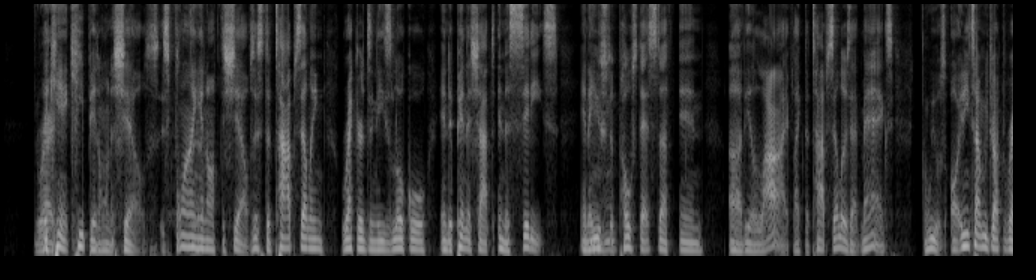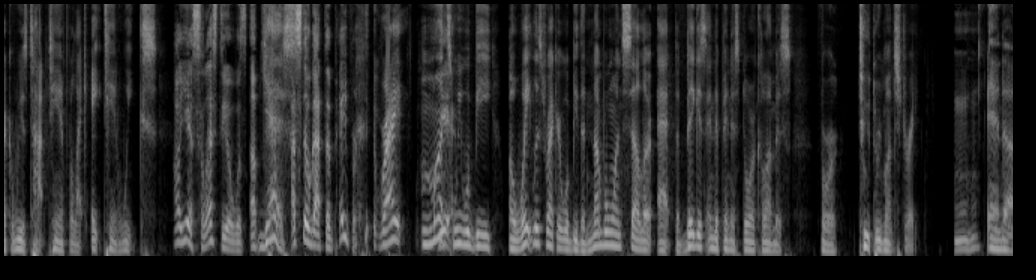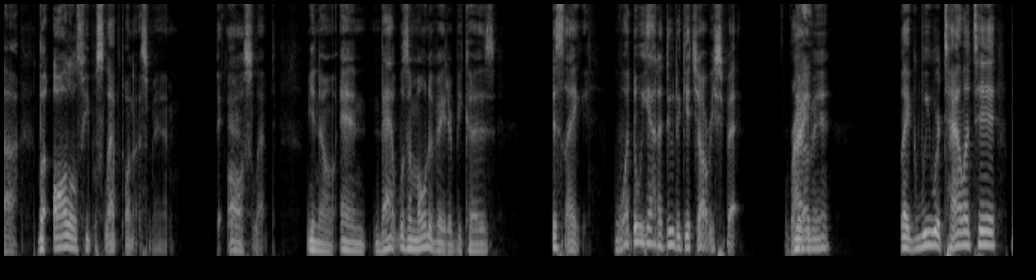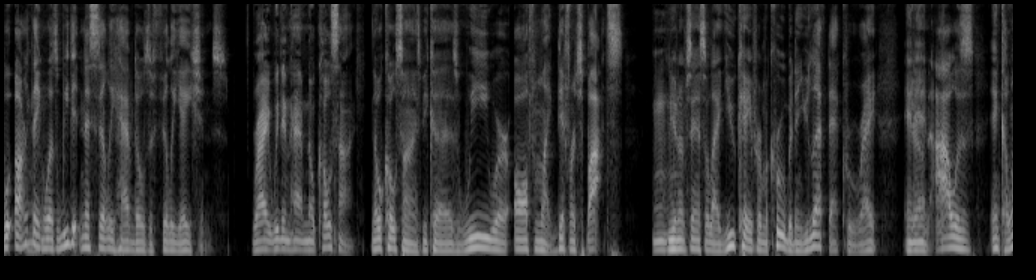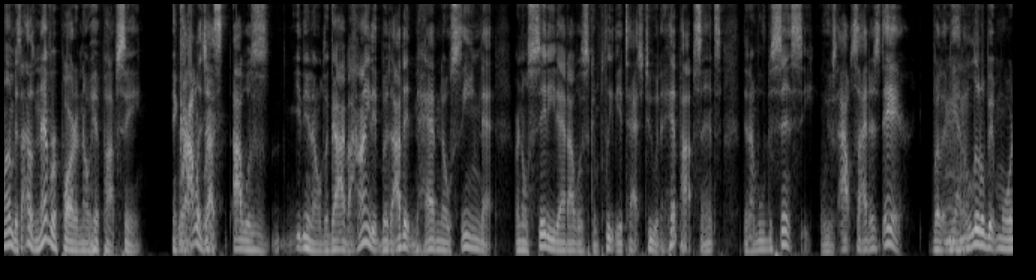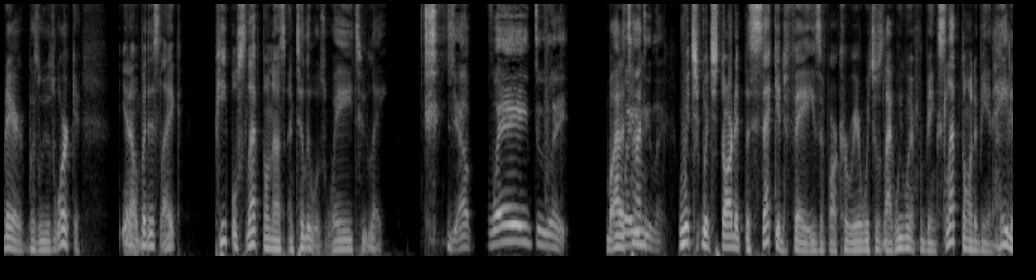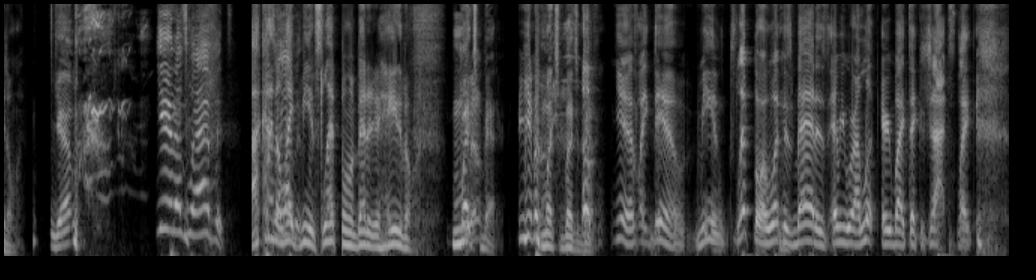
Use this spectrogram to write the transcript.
Right. They can't keep it on the shelves. It's flying in off the shelves. It's the top selling records in these local independent shops in the cities. And they used to post that stuff in uh the Alive, like the top sellers at Mags. And we was all anytime we dropped a record, we was top 10 for like eight, 10 weeks. Oh yeah, Celestial was up. Yes. I still got the paper. Right? Months Yeah. we would be a Weightless record would be the number one seller at the biggest independent store in Columbus for two, three months straight. hmm And uh, but all those people slept on us, man. They Yeah. all slept, you know, and that was a motivator because it's like, what do we got to do to get y'all respect? Right. You know what I mean? Like we were talented, but our thing Mhm. was we didn't necessarily have those affiliations, Right. We didn't have no cosign. no cosigns, because we were all from like different spots. Mhm. You know what I'm saying? So like you came from a crew, but then you left that crew, right? And Yeah. then I was in Columbus. I was never a part of no hip hop scene. In Right, college, I right. I I, was, you know, the guy behind it, but I didn't have no scene that or no city that I was completely attached to in a hip hop sense. Then I moved to Cincy. We was outsiders there, but we had a mm-hmm. little bit more there because we was working, you know. But it's like people slept on us until it was way too late. Yep. Way too late. By the Way time too late. which which started the second phase of our career, which was like we went from being slept on to being hated on. Yep. yeah, that's what happens. I kind of like being slept on better than hated on. Much know? better. You know, Much, much better. yeah, it's like damn, being slept on wasn't as bad as everywhere I look. Everybody taking shots. Like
